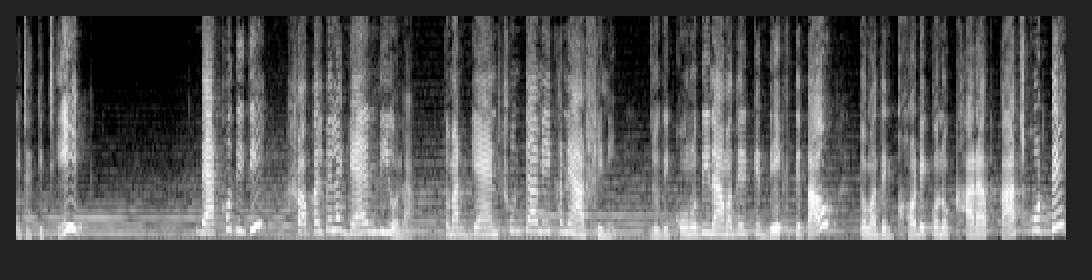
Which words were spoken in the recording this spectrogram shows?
এটা কি ঠিক? দেখো দিদি, সকালবেলা জ্ঞান দিও না। তোমার জ্ঞান শুনতে আমি এখানে আসিনি। যদি কোনোদিন আমাদেরকে দেখতে পাও, তোমাদের ঘরে কোনো খারাপ কাজ করতে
